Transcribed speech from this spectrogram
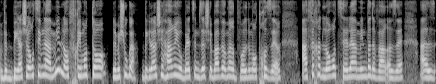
ובגלל שלא רוצים להאמין לו, הופכים אותו למשוגע. בגלל שהארי הוא בעצם זה שבא ואומר, וולדמורט חוזר, אף אחד לא רוצה להאמין בדבר הזה, אז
